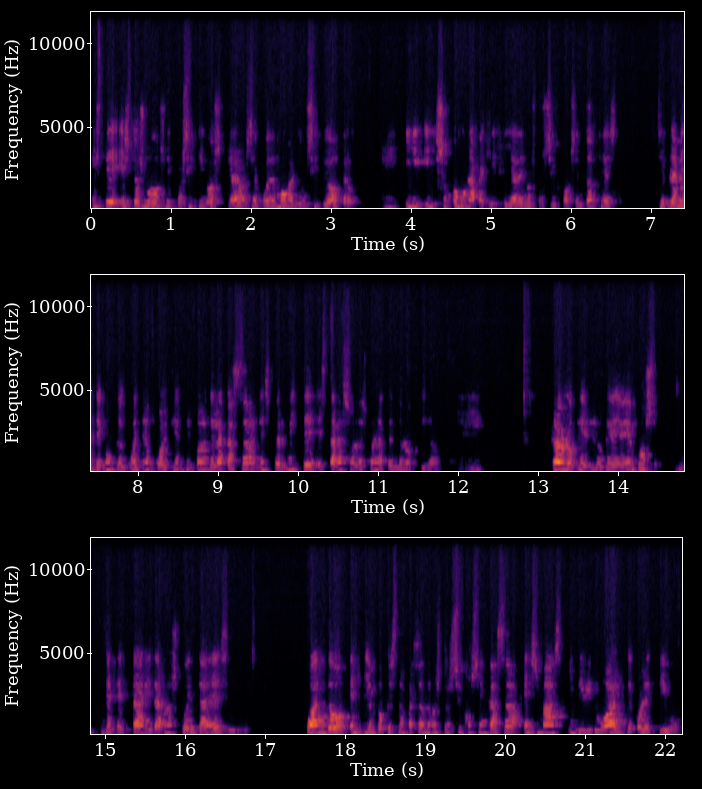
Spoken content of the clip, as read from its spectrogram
este, estos nuevos dispositivos, claro, se pueden mover de un sitio a otro y, y son como una apéndice de nuestros hijos. Entonces, simplemente con que encuentren cualquier tipo de la casa les permite estar a solas con la tecnología. Claro, lo que, lo que debemos detectar y darnos cuenta es cuando el tiempo que están pasando nuestros hijos en casa es más individual que colectivo.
